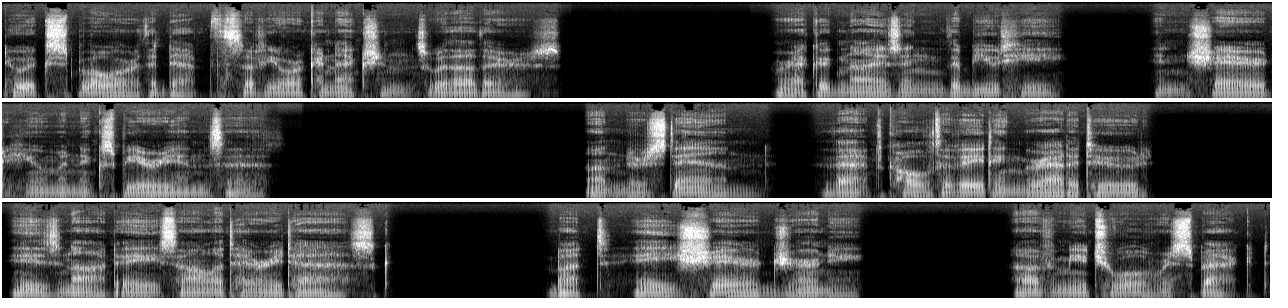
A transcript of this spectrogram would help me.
to explore the depths of your connections with others, recognizing the beauty in shared human experiences. Understand that cultivating gratitude is not a solitary task, but a shared journey of mutual respect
